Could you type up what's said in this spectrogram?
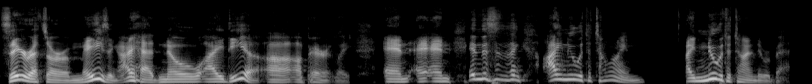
cigarettes are amazing. I had no idea, uh, apparently. And and and this is the thing. I knew at the time. I knew at the time they were bad.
